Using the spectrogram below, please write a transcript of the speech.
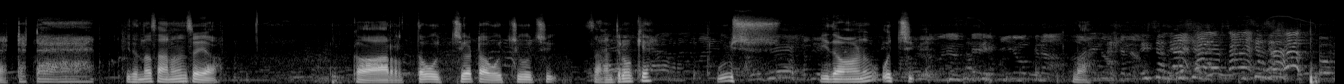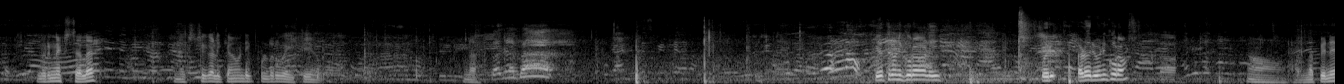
ടെറ്റേ ഇതെന്താ സാധനം മനസ്സിലായോ? കറുത്ത ഒച്ച് കേട്ടോ ഒച്ച് ഒച്ച്. സാധനത്തിന് നോക്കിയേ. ഇതാണ് ഒച്ച്. ഇവർ നെക്സ്റ്റ് അല്ലേ? നെക്സ്റ്റ് കളിക്കാൻ വേണ്ടി പിള്ളേർ വെയിറ്റ് ചെയ്യുന്നുണ്ട് എത്ര മണിക്കൂറാ കളി? ഒരു എടാ ഒരു മണിക്കൂറാ? ആ എന്നാൽ പിന്നെ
